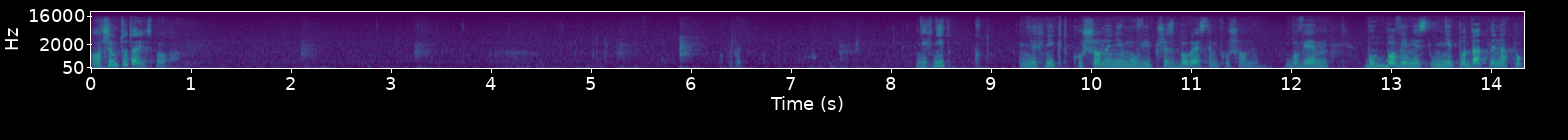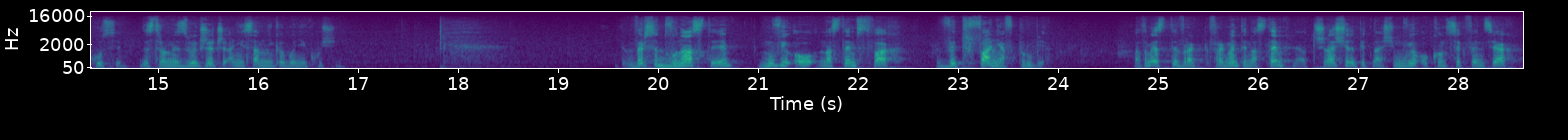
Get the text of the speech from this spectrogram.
O czym tutaj jest mowa? Niech nikt, niech nikt kuszony nie mówi, przez Boga jestem kuszony, bowiem Bóg bowiem jest niepodatny na pokusy ze strony złych rzeczy, ani sam nikogo nie kusi. Werset 12 mówił o następstwach wytrwania w próbie. Natomiast te fragmenty następne, od 13 do 15, mówią o konsekwencjach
